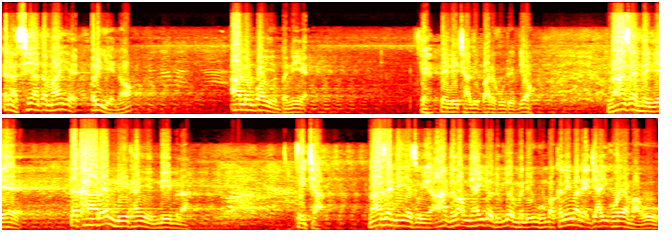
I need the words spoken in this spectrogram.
အဲ့ဒါဆရာသမားရဲ့ပြည့်ရဲ့နော်အလုံးပေါင်းရင်ဘယ်နည်းရဲ့ကဲပင်လေးချလေးပါတခုတွေပြော52ရက်တခါတည်းနေခိုင်းရင်နေမလားသိချ52ရက်ဆိုရင်အာဒီလောက်အများကြီးတော့တပိတော့မနေဘူးဟိုမှာကလေးမနဲ့အကြာကြီးခွဲရမှာဟုတ်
